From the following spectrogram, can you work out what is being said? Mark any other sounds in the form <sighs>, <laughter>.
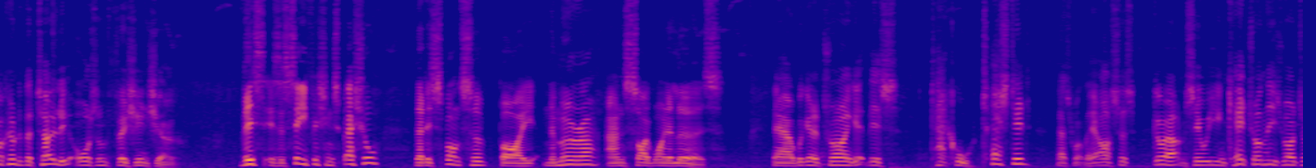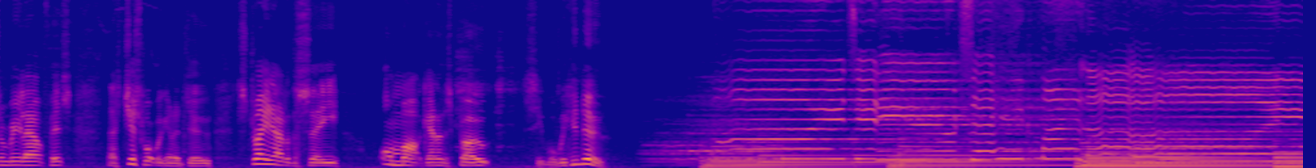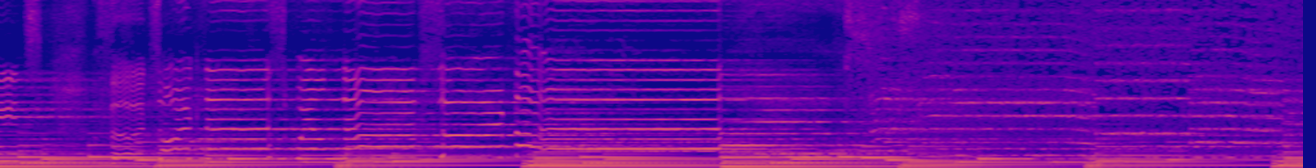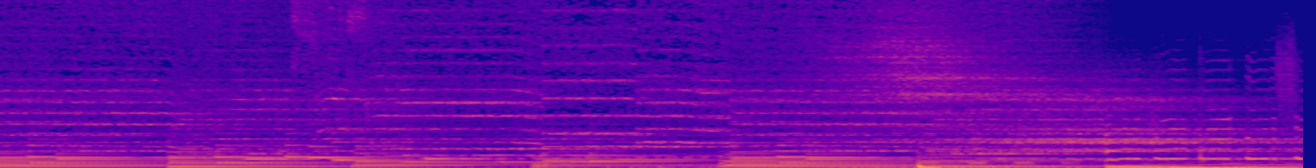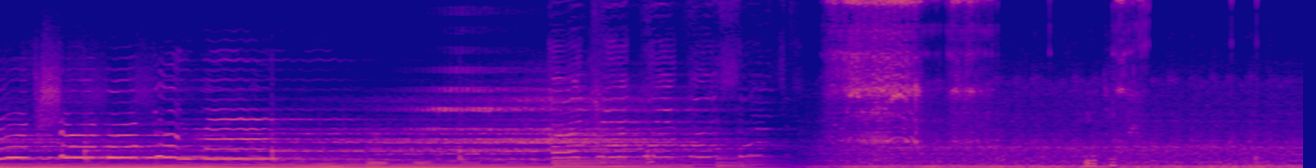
Welcome to the Totally Awesome Fishing Show. This is a sea fishing special that is sponsored by Nomura and Sidewinder Lures. Now we're going to try and get this tackle tested. That's what they asked us. Go out and see what you can catch on these rods and reel outfits. That's just what we're going to do. Straight out of the sea on Mark Gannon's boat. See what we can do.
